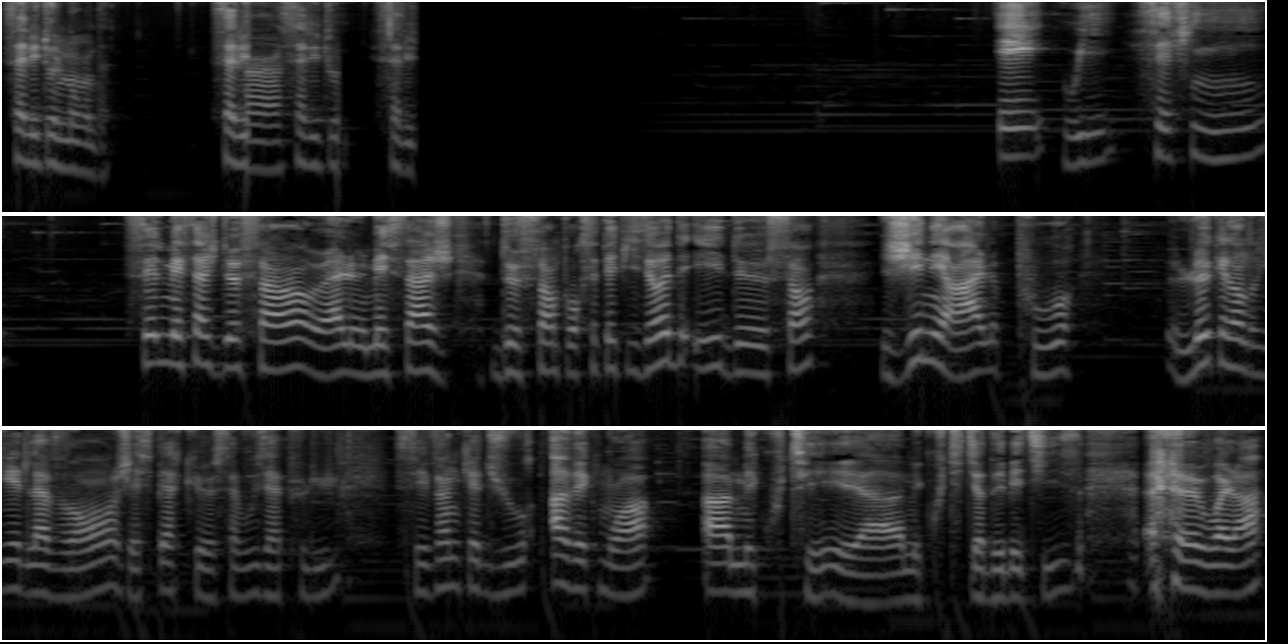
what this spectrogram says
Salut tout le monde. Salut. salut tout. Salut. Et oui, c'est fini. C'est le message de fin, voilà le message de fin pour cet épisode et de fin générale pour le calendrier de l'Avent. J'espère que ça vous a plu. C'est 24 jours avec moi à m'écouter et à m'écouter dire des bêtises. Euh, voilà.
